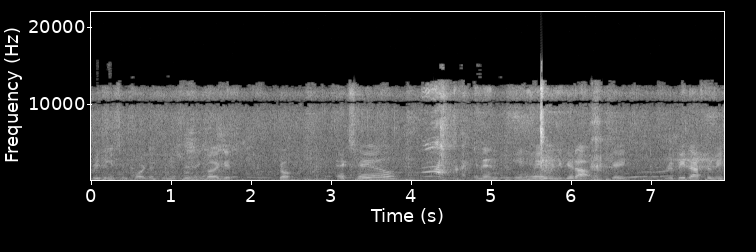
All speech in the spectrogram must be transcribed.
Breathing is important when you're swimming. Go like this. Go. Exhale. And then inhale when you get out. Okay? Repeat after me.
